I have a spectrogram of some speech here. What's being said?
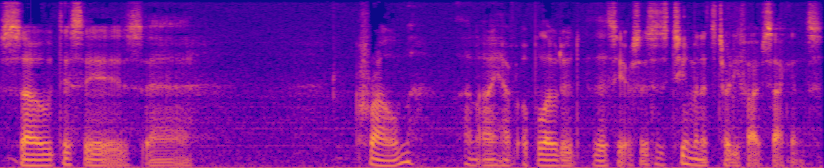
so this is uh, Chrome, and I have uploaded this here. So this is 2 minutes 35 seconds.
